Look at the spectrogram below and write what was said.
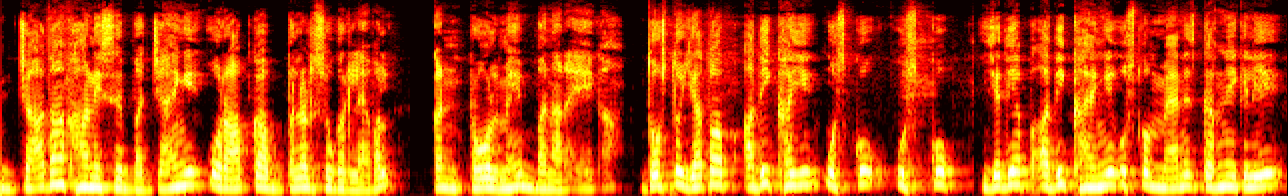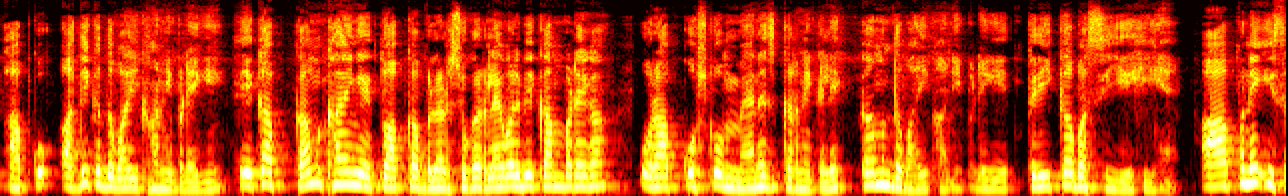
ज़्यादा खाने से बच जाएँगे और आपका ब्लड शुगर लेवल कंट्रोल में बना रहेगा। दोस्तों, या तो आप अधिक खाइए, उसको उसको, यदि आप अधिक खाएँगे, उसको मैनेज करने के लिए आपको अधिक दवाई खानी पड़ेगी। एक आप कम खाएँगे तो आपका ब्लड शुगर लेवल भी कम बढ़ेगा और आपको उसको मैनेज करने के लिए कम दवाई खानी पड़ेगी। तरीका बस यही है। आपने इस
